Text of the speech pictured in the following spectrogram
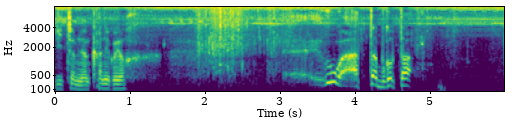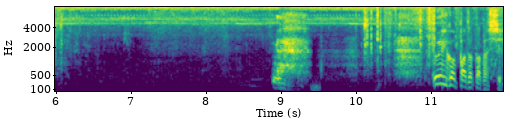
2.0 칸이고요. 우와 따 무겁다. 으이거 빠졌다 다시.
